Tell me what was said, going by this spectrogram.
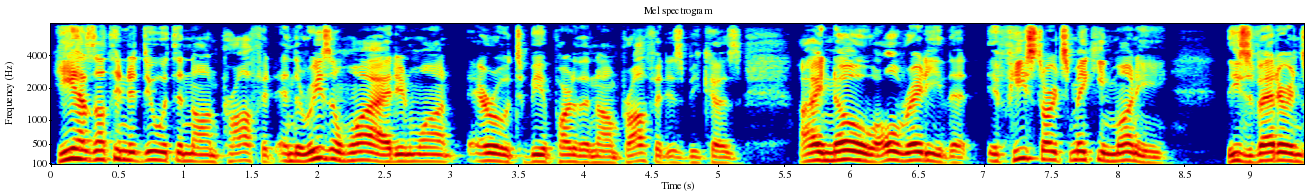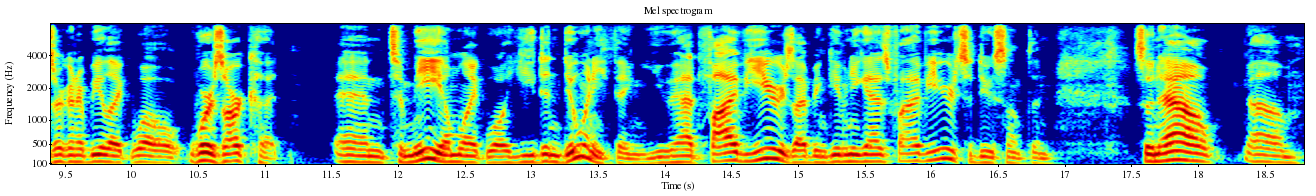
he has nothing to do with the nonprofit. And the reason why I didn't want Arrow to be a part of the nonprofit is because I know already that if he starts making money, these veterans are going to be like, well, where's our cut? And to me, I'm like, well, you didn't do anything. You had five years. I've been giving you guys five years to do something. So now, um,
